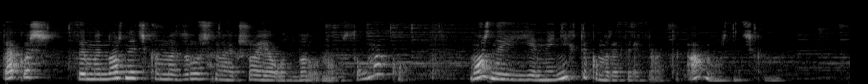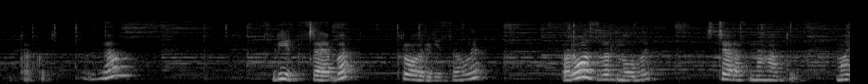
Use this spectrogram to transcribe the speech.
Також цими ножничками зручно, якщо я от беру нову соломинку, можна її не нігтиком розрізати, а ножничками. Так от від себе прорізали, розвернули. Ще раз нагадую, ми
